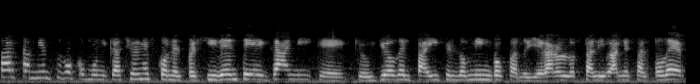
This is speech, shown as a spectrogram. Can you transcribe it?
par también tuvo comunicaciones con el presidente Ghani, que, huyó del país el domingo cuando llegaron los talibanes al poder.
